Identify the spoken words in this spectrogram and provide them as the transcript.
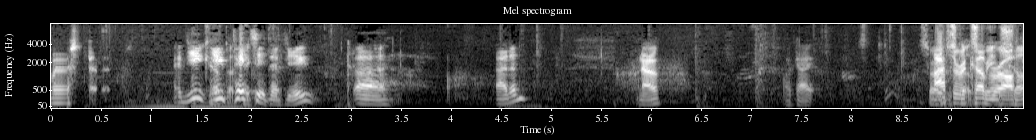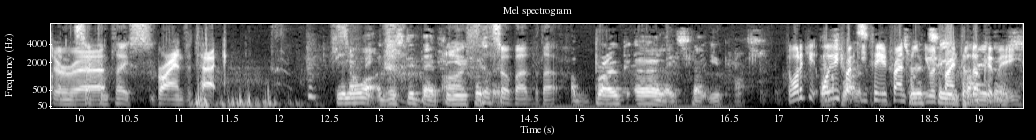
Have you Okay, you I've got to pitted? Have you, uh, Adam? No, Okay. Sorry, I have to just got a recover after in uh, second place. Brian's attack. Do you know what I just did there for Oh, you, I feel Crystal? so bad with that. I broke early so that you pass. So what did you? What That's were you, trying, what- you say you trying to? You were trying to look at me.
